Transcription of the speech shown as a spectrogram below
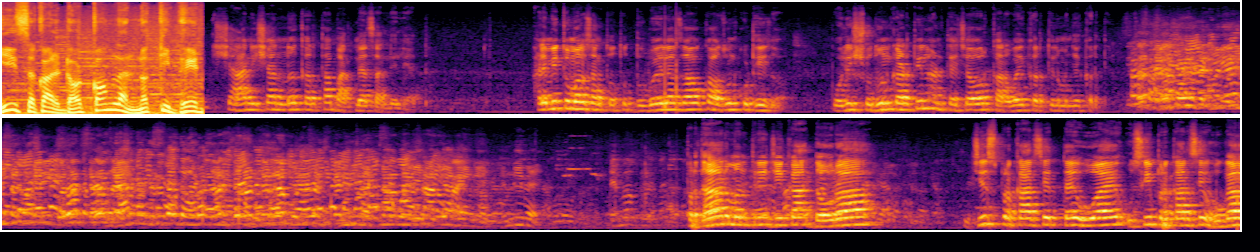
ई सकाळ डॉट कॉम ला नक्की भेट. शहानिशा न करता बातम्या चाललेल्या आहेत. आणि मी तुम्हाला सांगतो तो दुबईला जाव का अजून कुठेही जाव पोलीस शोधून काढतील आणि त्याच्यावर कारवाई करतील म्हणजे करतील. प्रधानमंत्री जी का दौरा जिस प्रकार से तय हुआ है, उसी प्रकार से होगा।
